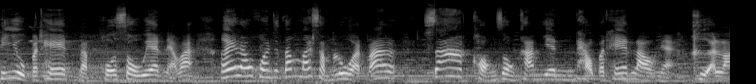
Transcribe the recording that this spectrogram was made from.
ที่อยู่ประเทศแบบโพสโซเวียตเนี่ยว่าเฮ้ยเราควรจะต้องมาสำรวจว่าซากของสงครามเย็นแถวประเทศเราเนี่ยคืออะไร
